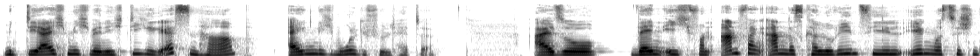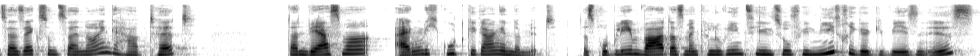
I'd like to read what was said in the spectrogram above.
mit der ich mich, wenn ich die gegessen habe, eigentlich wohlgefühlt hätte. Also, wenn ich von Anfang an das Kalorienziel irgendwas zwischen 2,6 und 2,9 gehabt hätte, dann wäre es mir eigentlich gut gegangen damit. Das Problem war, dass mein Kalorienziel so viel niedriger gewesen ist,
